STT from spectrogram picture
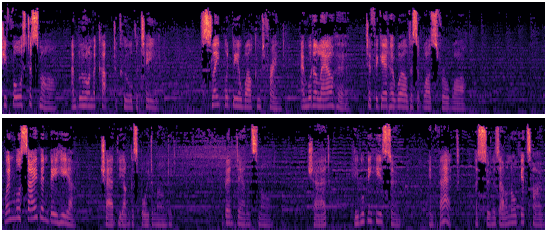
She forced a smile and blew on the cup to cool the tea. Sleep would be a welcomed friend and would allow her to forget her world as it was for a while. When will Sabin be here? Chad, the youngest boy, demanded. He bent down and smiled. Chad, he will be here soon. In fact, as soon as Elenore gets home,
